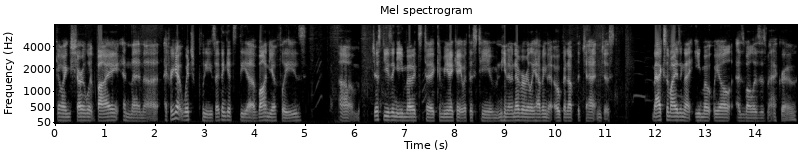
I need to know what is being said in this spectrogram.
going Charlotte by, and then uh, I forget which please. I think it's the uh, Vanya please. Um, just using emotes to communicate with this team, you know, never really having to open up the chat and just maximizing that emote wheel as well as his macro.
